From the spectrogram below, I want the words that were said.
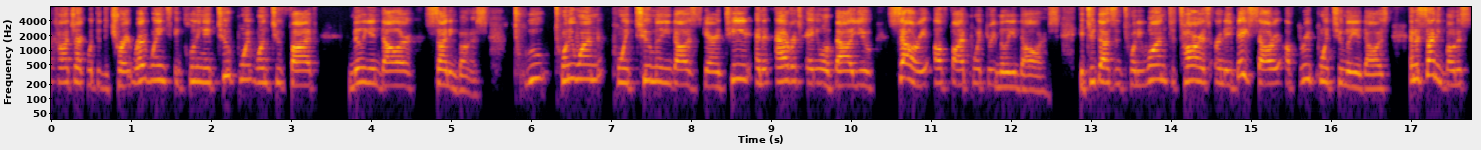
contract with the Detroit Red Wings, including a $2.125 million signing bonus. $21.2 million is guaranteed and an average annual value salary of $5.3 million. In 2021, Tatar has earned a base salary of $3.2 million and a signing bonus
